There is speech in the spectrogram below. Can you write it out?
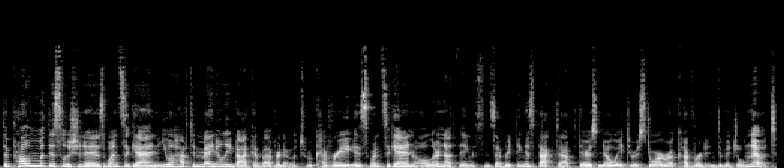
The problem with this solution is, once again, you will have to manually back up Evernote. Recovery is once again all or nothing. Since everything is backed up, there is no way to restore or recover an individual note.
